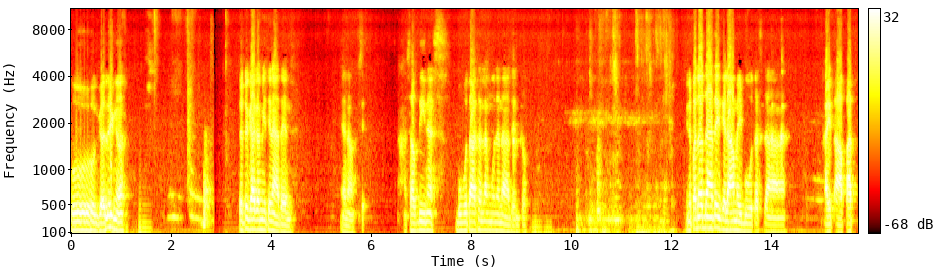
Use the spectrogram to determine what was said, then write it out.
Oh, galing ah. Ito yung gagamitin natin. Yan o. si- Sardinas. Bubutasan lang muna natin to. Pinapanood natin, kailangan may butas na kahit apat.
